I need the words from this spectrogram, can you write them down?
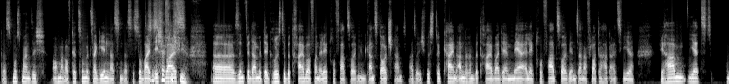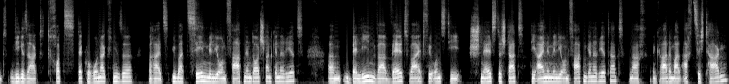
das muss man sich auch mal auf der Zunge zergehen lassen. Das ist, soweit das ist ich weiß, äh, sind wir damit der größte Betreiber von Elektrofahrzeugen in ganz Deutschland. Also ich wüsste keinen anderen Betreiber, der mehr Elektrofahrzeuge in seiner Flotte hat als wir. Wir haben jetzt, und wie gesagt, trotz der Corona-Krise bereits über 10 Millionen Fahrten in Deutschland generiert. Ähm, Berlin war weltweit für uns die schnellste Stadt, die eine Million Fahrten generiert hat, nach gerade mal 80 Tagen.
